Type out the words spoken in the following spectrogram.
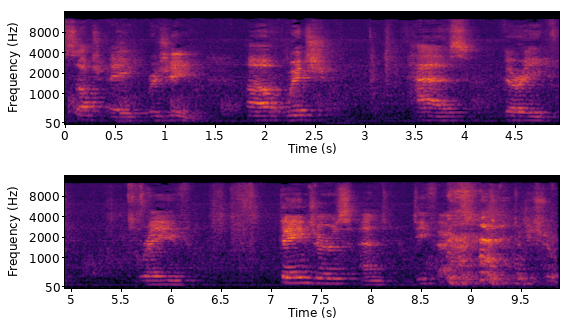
such a regime, uh, which has very grave dangers and defects, to be sure.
